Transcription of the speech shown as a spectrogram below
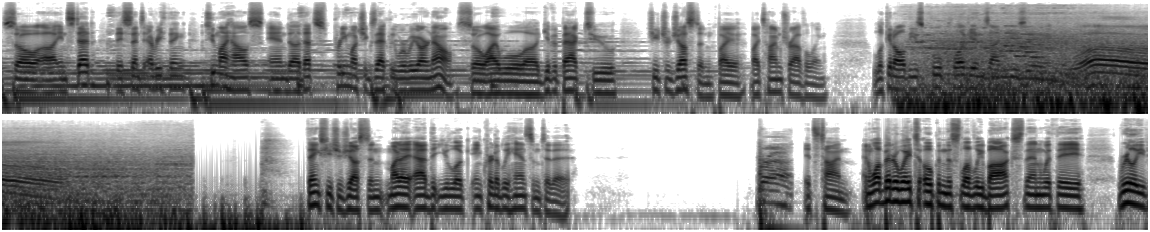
so uh, instead, they sent everything to my house, and uh, that's pretty much exactly where we are now. So I will uh, give it back to future Justin by by time traveling. Look at all these cool plugins I'm using. Whoa! Thanks, future Justin. Might I add that you look incredibly handsome today. It's time. And what better way to open this lovely box than with a really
